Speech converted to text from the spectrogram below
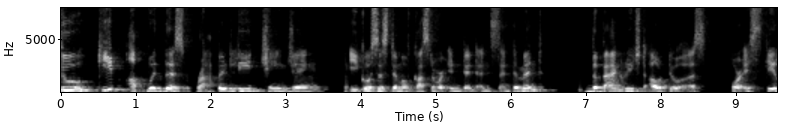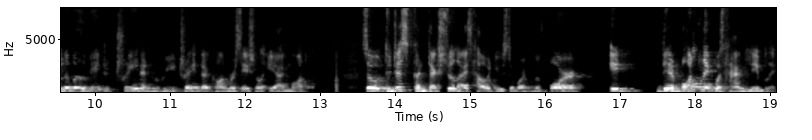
To keep up with this rapidly changing ecosystem of customer intent and sentiment, the bank reached out to us for a scalable way to train and retrain their conversational AI model. So to just contextualize how it used to work before, it their bottleneck was hand labeling.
